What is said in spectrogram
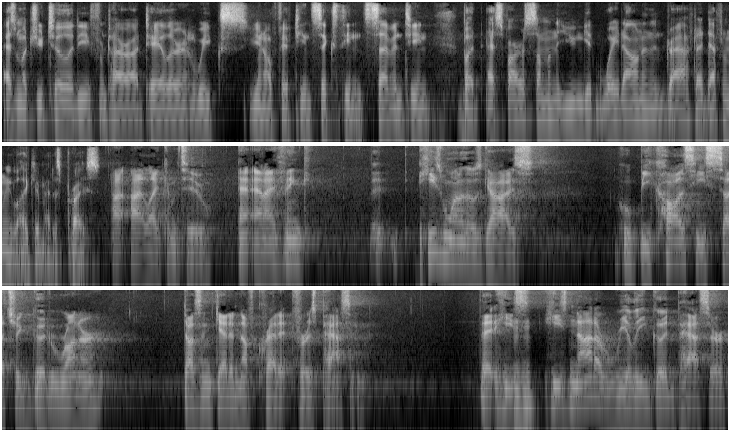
as much utility from Tyrod Taylor in weeks, you know, 15, 16, 17. But as far as someone that you can get way down in the draft, I definitely like him at his price. I, I like him too, and, and I think he's one of those guys who, because he's such a good runner, doesn't get enough credit for his passing. That he's mm-hmm. he's not a really good passer,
